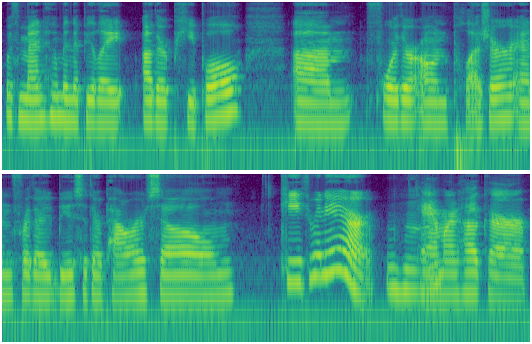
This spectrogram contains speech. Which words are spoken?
with men who manipulate other people um, for their own pleasure and for the abuse of their power. So Keith Raniere, Cameron Hooker,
